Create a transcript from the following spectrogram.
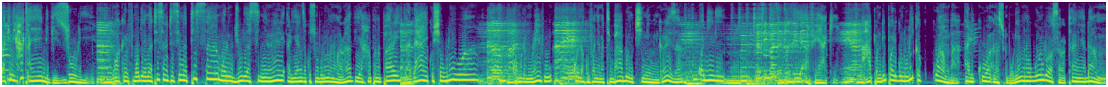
lakini hata hayaendi vizuri. Mwaka 1999 Mwalimu Julius Nyerere alianza kusumbuliwa na maradhi ya hapa na pale, baadaye kushauriwa kwa muda mrefu kwenda kufanya matibabu nchini Uingereza kwa ajili ya afya yake, na hapo ndipo aligundulika kwamba alikuwa anasumbuliwa na ugonjwa wa saratani ya damu.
